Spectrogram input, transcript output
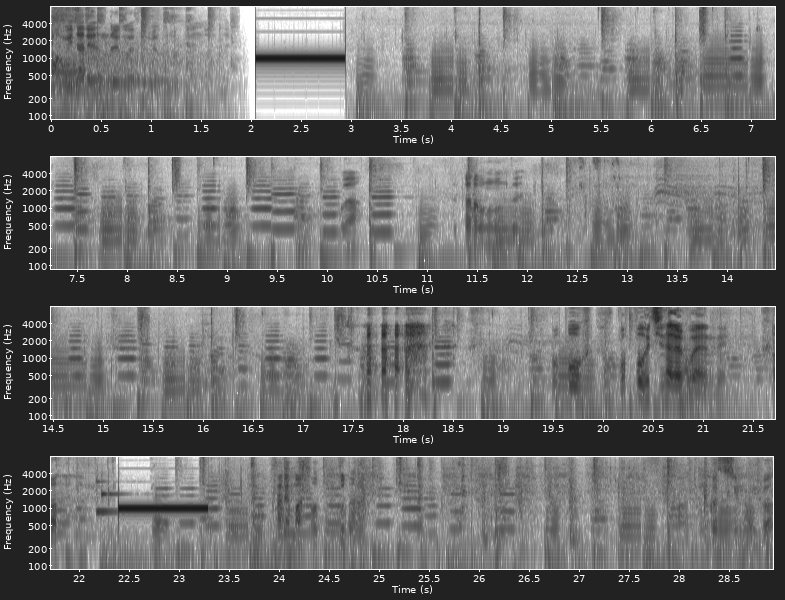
거미 다리 흔들고 있으면 그렇게 되는 건데. 뭐야? 왜 따라오는 못 보고 못 보고 지나갈 뻔했네 살인마 더 뜯구다. 아 돈가스 친구인가?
